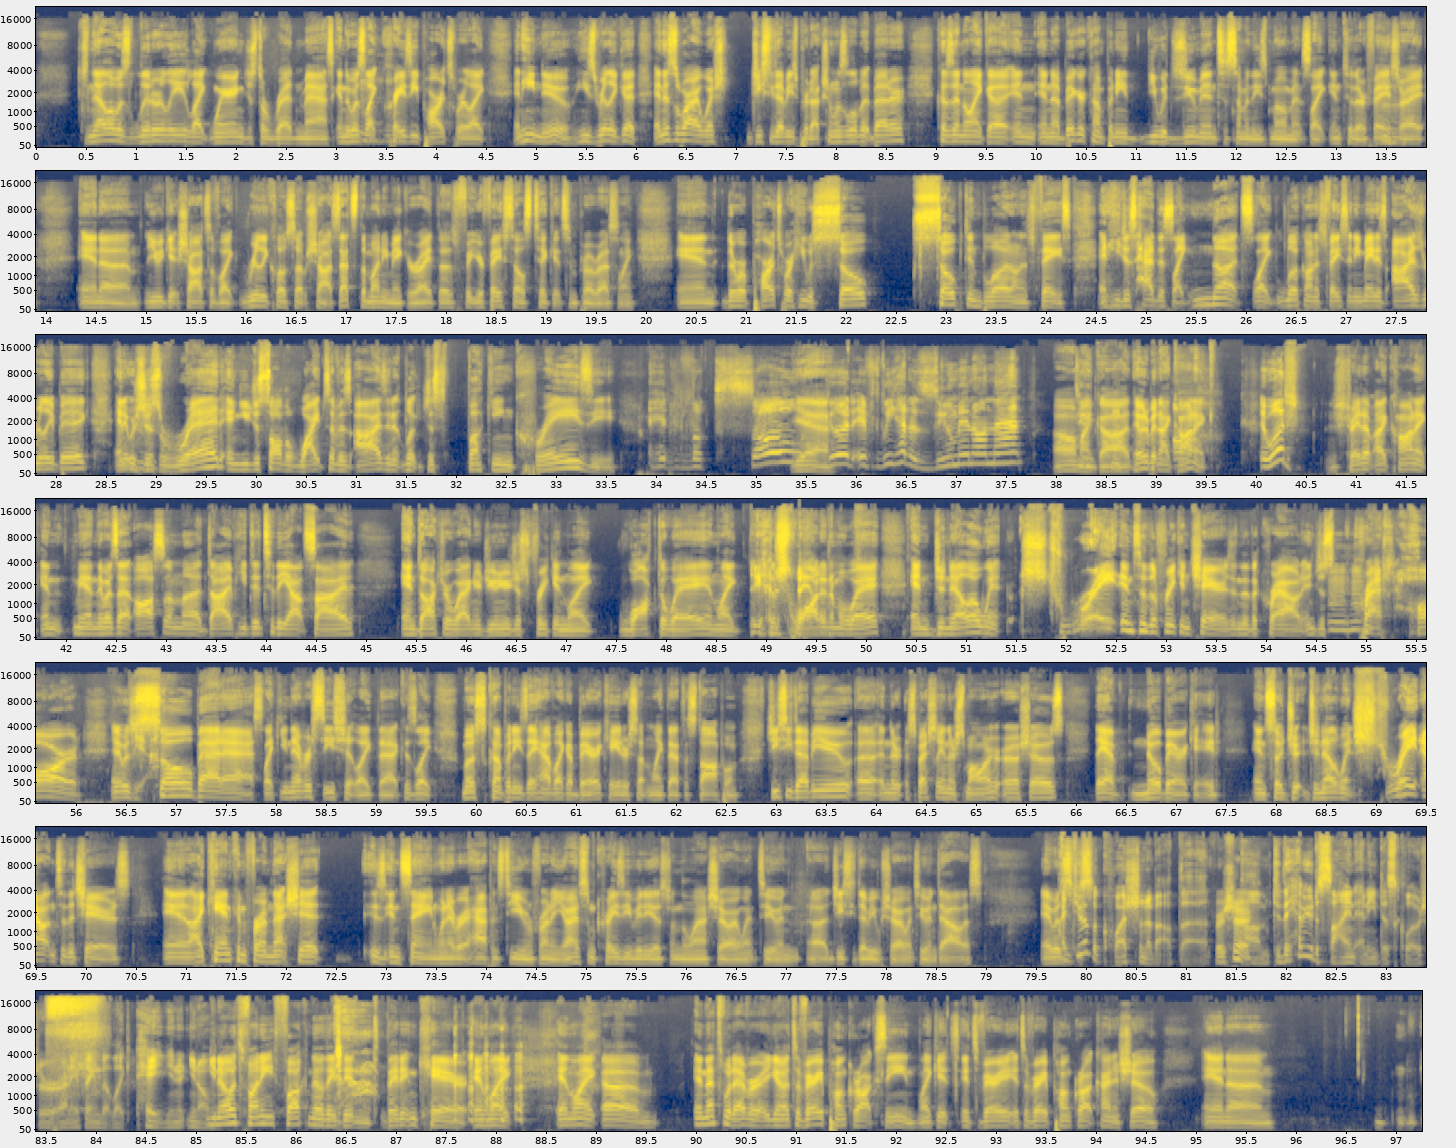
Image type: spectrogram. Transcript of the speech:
Janela was literally like wearing just a red mask, and there was like Mm-hmm. crazy parts where like, and he knew he's really good. And this is where I wish GCW's production was a little bit better, because in like a in in a bigger company, you would zoom into some of these moments like into their face, Mm-hmm. right? And um, you would get shots of like really close up shots. That's the moneymaker, right? The your face sells tickets in pro wrestling, and there were parts where he was so soaked in blood on his face and he just had this like nuts like look on his face and he made his eyes really big and it was just red and you just saw the whites of his eyes and it looked just fucking crazy It looked so Yeah. good. If we had a zoom in on that, oh my god it would have been iconic it would. straight up iconic and man there was that awesome uh, dive he did to the outside and dr wagner jr just freaking like walked away and like Yeah, just swatted him away. And Janela went straight into the freaking chairs into the crowd and just Mm-hmm. crashed hard. And it was so badass. Like you never see shit like that because like most companies they have like a barricade or something like that to stop them GCW uh, and their especially in their smaller uh, shows they have no barricade. And so J- Janela went straight out into the chairs. And I can confirm that shit is insane whenever it happens to you in front of you. I have some crazy videos from the last show I went to and uh, GCW show I went to in Dallas. It was I do have a question about that. For sure. Um, did they have you to sign any disclosure or anything that like, hey, you know, you know, You know what's funny? Fuck no, they didn't. they didn't care. And like, and like, um, and that's whatever. You know, it's a very punk rock scene. Like it's it's very it's a very punk rock kind of show. And um,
